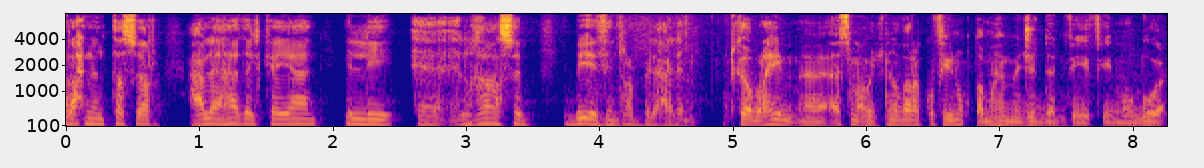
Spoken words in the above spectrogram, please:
راح ننتصر على هذا الكيان اللي آه، الغاصب بإذن رب العالمين. دكتور إبراهيم آه، أسمع وجهة نظرك وفي نقطة مهمة جدا في في موضوع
